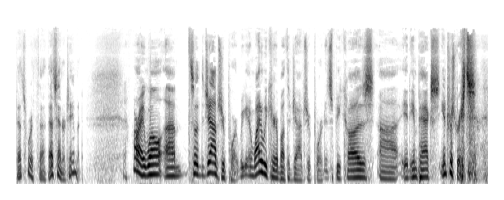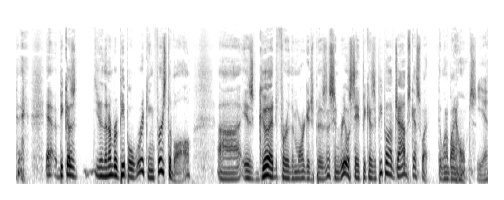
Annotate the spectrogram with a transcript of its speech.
That's worth that. That's entertainment. All right. Well, um, so the jobs report. We, why do we care about the jobs report? It's because uh, it impacts interest rates. because you know the number of people working. First of all, uh, is good for the mortgage business and real estate because if people have jobs, guess what? They want to buy homes. Yeah.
